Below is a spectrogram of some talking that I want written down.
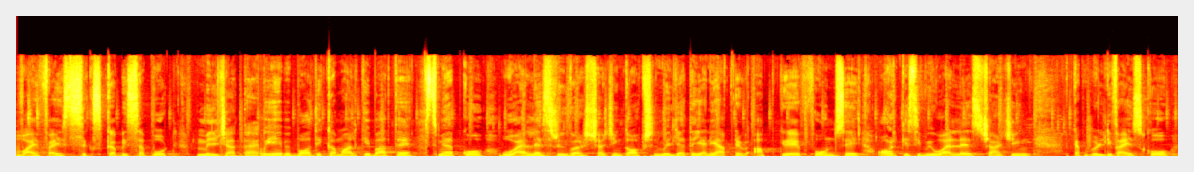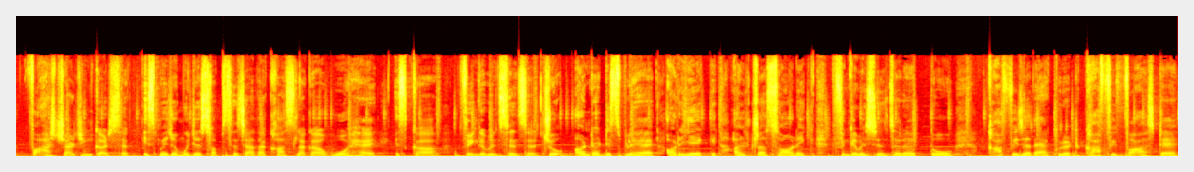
वाईफाई सिक्स का भी सपोर्ट मिल जाता है। तो ये भी बहुत ही कमाल की बात है। इसमें आपको वायरलेस रिवर्स चार्जिंग का ऑप्शन मिल जाता है, यानी आपने आपके फ़ोन से और किसी भी wireless charging capable device device को फास्ट चार्जिंग कर सक। इसमें जो मुझे सबसे ज़्यादा खास लगा वो है इसका फिंगरप्रिंट सेंसर जो अंडर डिस्प्ले है और ये एक अल्ट्रासोनिक फिंगरप्रिंट सेंसर है तो काफ़ी ज़्यादा एक्यूरेट काफ़ी फास्ट है।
